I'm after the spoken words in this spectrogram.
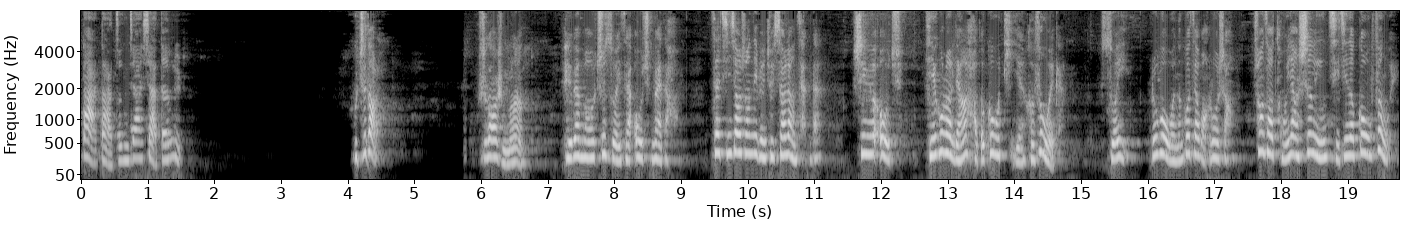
大大增加下单率。我知道了，知道什么了？陪伴猫之所以在 Ouch 卖得好，在经销商那边却销量惨淡，是因为 Ouch 提供了良好的购物体验和氛围感。所以，如果我能够在网络上创造同样身临其境的购物氛围，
